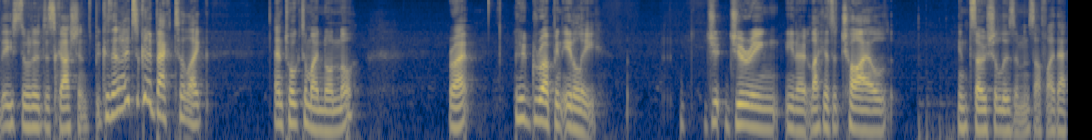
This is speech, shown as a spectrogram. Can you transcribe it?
these sort of discussions because then I just go back to like and talk to my nonno, right, who grew up in Italy d- during you know like as a child in socialism and stuff like that,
